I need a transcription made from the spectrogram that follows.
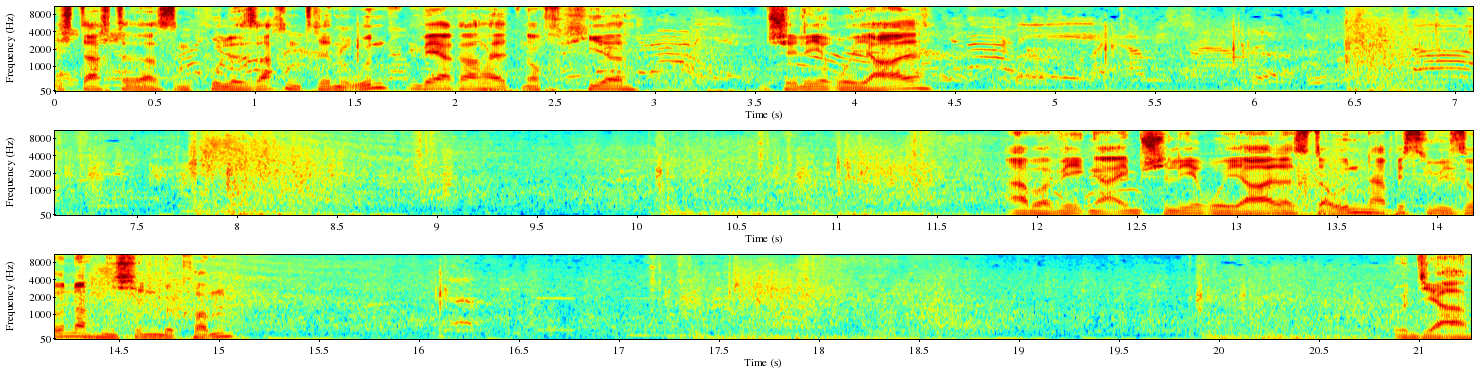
Ich dachte, da sind coole Sachen drin. Unten wäre halt noch hier ein Gelee Royal. Aber wegen einem Gelee Royal, also da unten habe ich sowieso noch nicht hinbekommen. Und ja,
